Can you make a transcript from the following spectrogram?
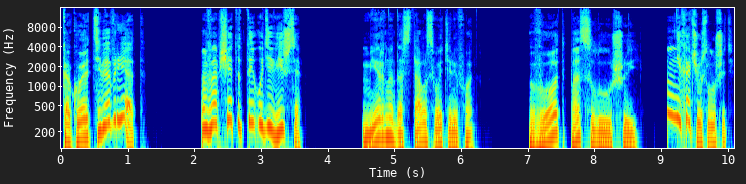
Какой от тебя вред? Вообще-то ты удивишься. Мирно достала свой телефон. Вот, послушай. Не хочу слушать.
